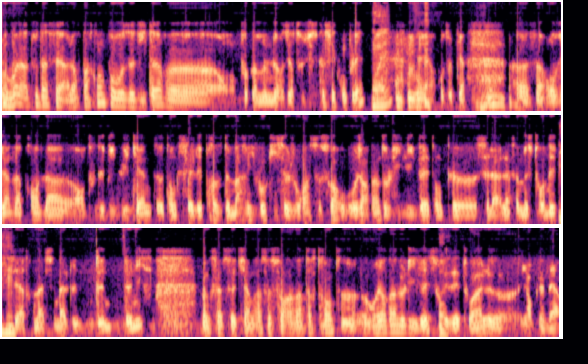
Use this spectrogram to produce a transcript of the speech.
Voilà, tout à fait. Alors par contre, pour vos auditeurs, on peut quand même leur dire tout de suite que c'est complet. Ouais. Mais en tout cas, ça, on vient de l'apprendre là en tout début de week-end. Donc c'est l'épreuve de Marivaux qui se jouera ce soir au jardin d'Olivet. Donc c'est la, la, fameuse tournée du mhm. théâtre national de, de, Nice. Donc ça se tiendra ce soir à 20h30 euh, au Jardin l'Olivet, sous les étoiles euh, et en plein air.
